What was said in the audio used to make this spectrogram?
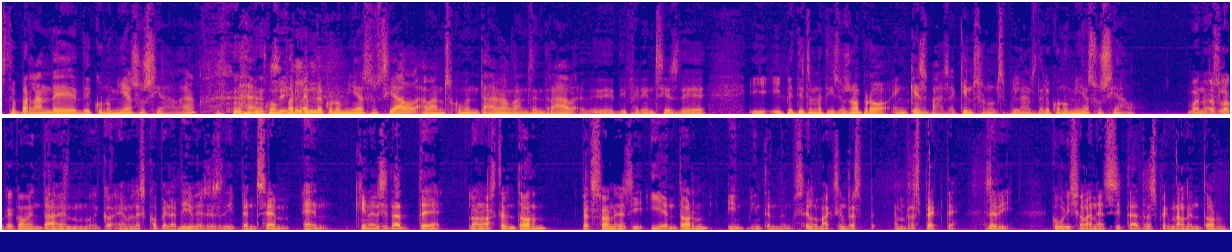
Esteu parlant d'economia de, social, eh? Quan sí. parlem d'economia social, abans comentàvem, abans d'entrar, de diferències de, i, i petits matisos, no? Però en què es basa? Quins són els pilars de l'economia social? Bueno, és el que comentàvem en les cooperatives, és a dir, pensem en quina necessitat té el nostre entorn, persones i, i entorn, i intentem ser el màxim respe en respecte. És a dir, cobrir la necessitat respectant l'entorn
